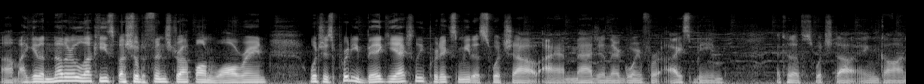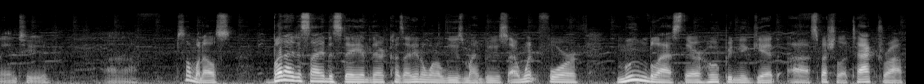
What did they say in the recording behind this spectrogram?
Um, I get another lucky special defense drop on Walrein, which is pretty big. He actually predicts me to switch out. I imagine they're going for Ice Beam. I could have switched out and gone into uh, someone else. But I decided to stay in there because I didn't want to lose my boost. I went for Moonblast there, hoping to get a special attack drop.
